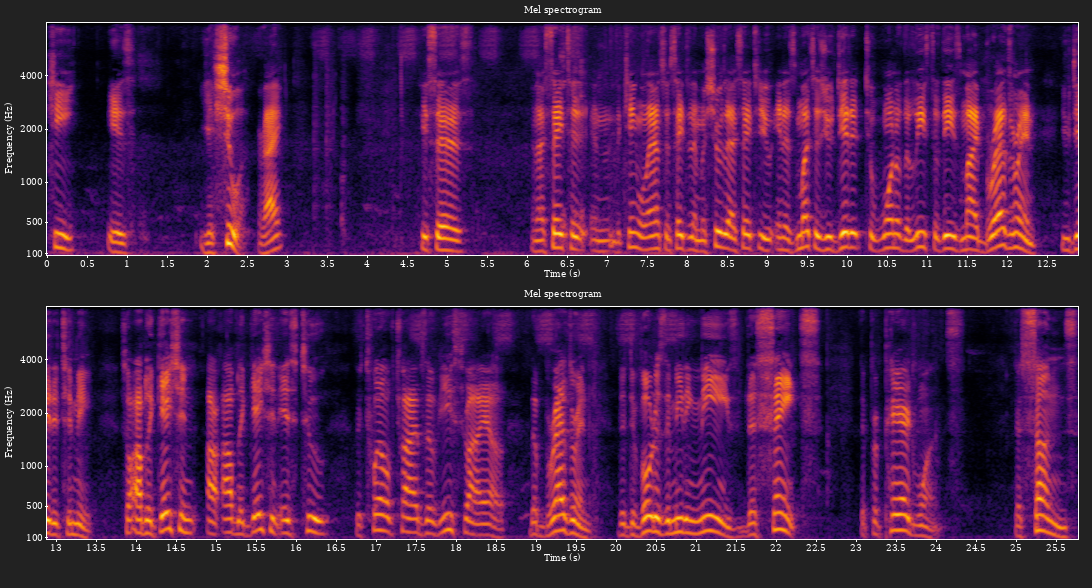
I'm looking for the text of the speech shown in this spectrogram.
Key is Yeshua, right? He says, and I say to, and the king will answer and say to them, Surely I say to you, inasmuch as you did it to one of the least of these, my brethren, you did it to me. So obligation, our obligation is to the 12 tribes of Israel, the brethren, the devotees of meeting needs, the saints, the prepared ones, the sons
